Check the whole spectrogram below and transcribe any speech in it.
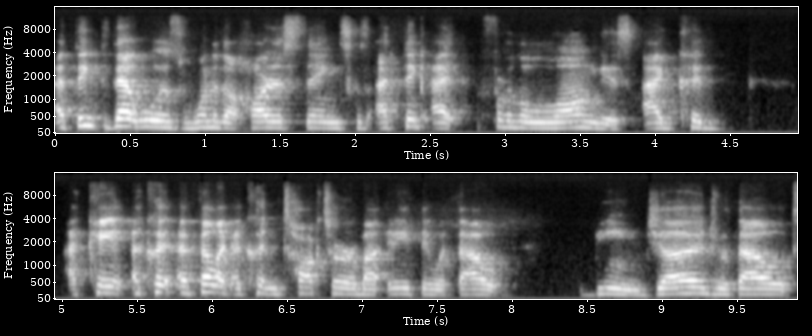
I think that was one of the hardest things because I think I, for the longest, I could, I can't, I could, I felt like I couldn't talk to her about anything without being judged, without,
